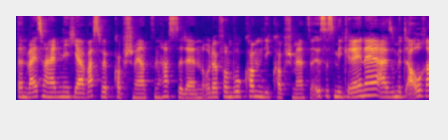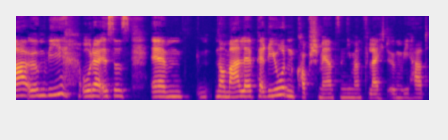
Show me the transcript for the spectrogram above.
dann weiß man halt nicht, ja, was für Kopfschmerzen hast du denn? Oder von wo kommen die Kopfschmerzen? Ist es Migräne, also mit Aura irgendwie? Oder ist es ähm, normale Periodenkopfschmerzen, die man vielleicht irgendwie hat?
